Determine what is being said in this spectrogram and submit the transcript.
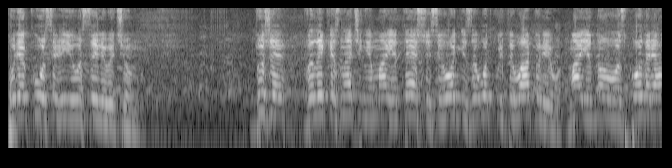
Буряку Сергію Васильовичу. Дуже велике значення має те, що сьогодні завод культиваторів має нового господаря.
